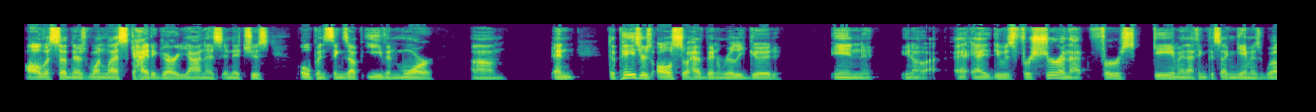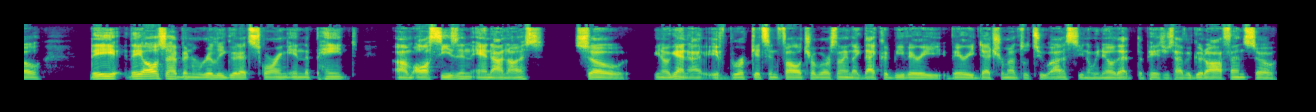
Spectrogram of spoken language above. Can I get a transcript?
all of a sudden there's one less guy to guard Giannis, and it just opens things up even more. Um, and the Pacers also have been really good in, you know, I, I, it was for sure in that first game, and I think the second game as well. They they also have been really good at scoring in the paint um, all season and on us. So you know, again, if Brook gets in foul trouble or something like that, could be very, very detrimental to us. You know, we know that the Pacers have a good offense, so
